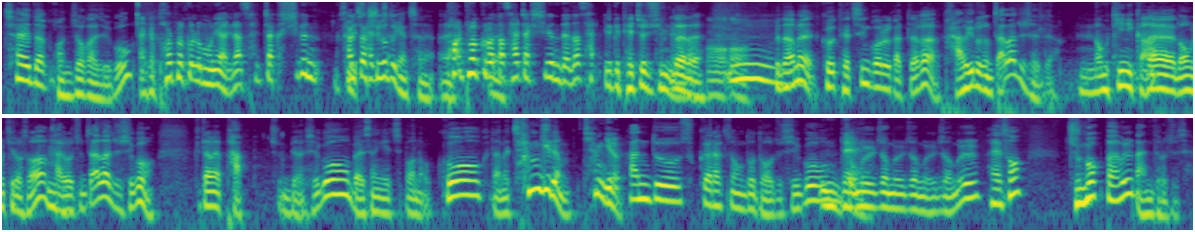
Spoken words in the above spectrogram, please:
차에다 건져 가지고 아, 그러니까 펄펄 끓는 물이 아니라 살짝 식은 살짝, 살짝 식어도 괜찮아요. 네. 펄펄 끓었다 네. 살짝 식은 데다 이렇게 데쳐 주시면 돼요. 어, 어. 음. 그다음에 그 데친 거를 갖다가 가위로 좀 잘라 주셔야 돼요. 음, 너무 기니까. 네, 너무 길어서 가위로 음. 좀 잘라 주시고 그다음에 밥 준비하시고 매생이 집어넣고 그다음에 참기름 참기름 한두 숟가락 정도 넣어주시고 네. 조물조물조물조물 해서 주먹밥을 만들어 주세요.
